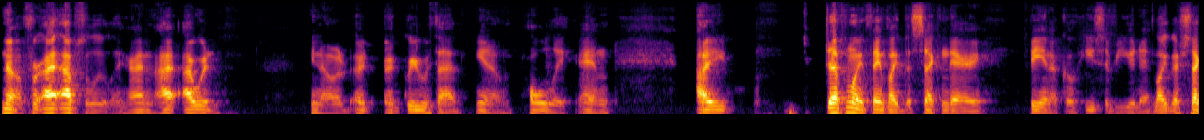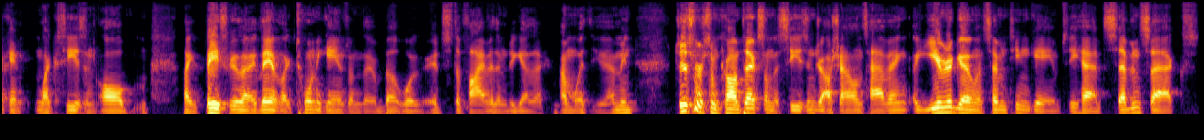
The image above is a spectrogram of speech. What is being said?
No, for I, absolutely, and I, I would, you know, a, agree with that, you know, wholly, and I definitely think like the secondary being a cohesive unit. Like their second like season, all like basically like they have like 20 games on their belt where it's the five of them together. I'm with you. I mean, just for some context on the season Josh Allen's having, a year ago in 17 games, he had seven sacks,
